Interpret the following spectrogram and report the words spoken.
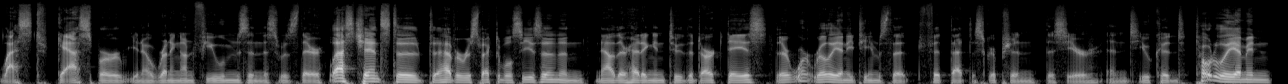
last gasp or, you know, running on fumes. And this was their last chance to, to have a respectable season. And now they're heading into the dark days. There weren't really any teams that fit that description this year. And you could totally, I mean,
